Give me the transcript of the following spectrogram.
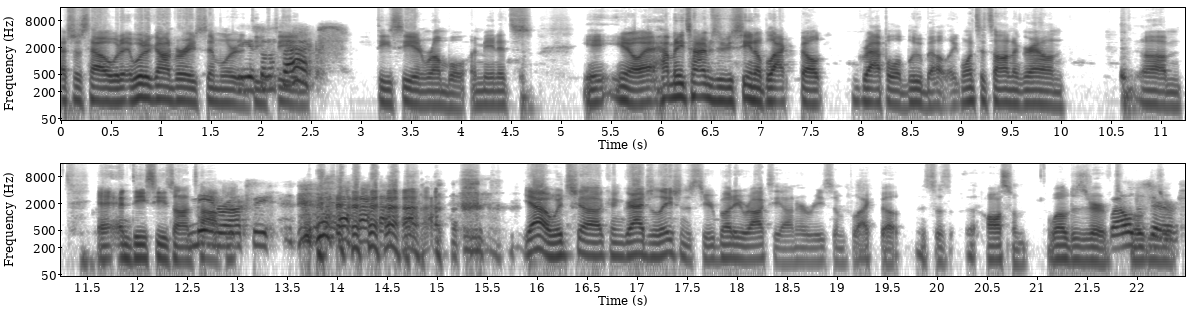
that's just how it would have gone very similar to These are DC and. DC and Rumble. I mean, it's you, you know, how many times have you seen a black belt grapple a blue belt? Like once it's on the ground, um, and, and DC's on top. Me and. Roxy. yeah, which uh, congratulations to your buddy Roxy on her recent black belt. This is awesome, well deserved. well deserved.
